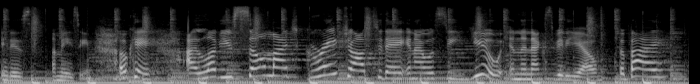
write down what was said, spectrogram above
It is amazing. Okay, I love you so much. Great job today and I will see you in the next video. Bye-bye.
